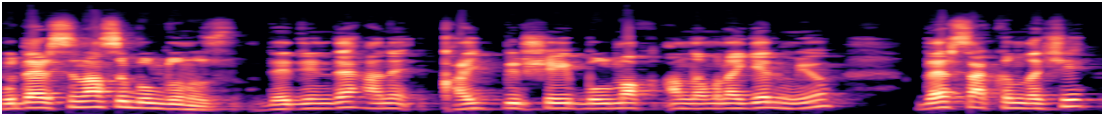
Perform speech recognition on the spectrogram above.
bu dersi nasıl buldunuz dediğinde hani kayıp bir şeyi bulmak anlamına gelmiyor. Ders hakkındaki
